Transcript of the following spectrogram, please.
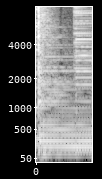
Bye.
